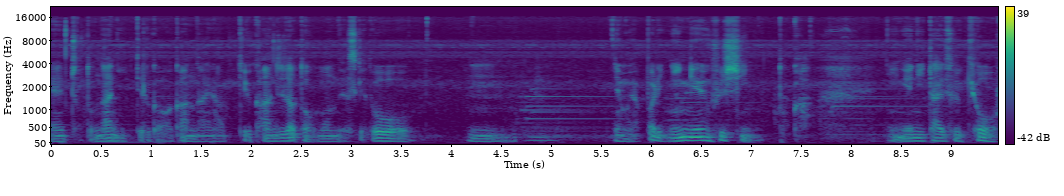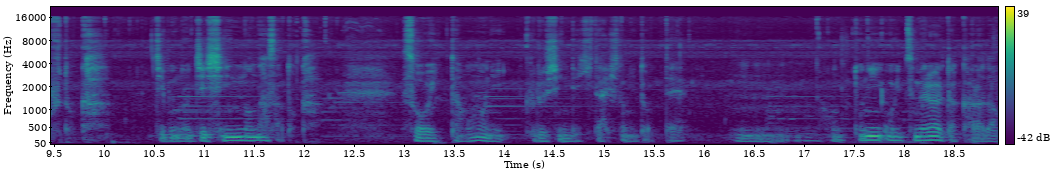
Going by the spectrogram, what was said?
ねちょっと何言ってるか分かんないなっていう感じだと思うんですけどうん。でもやっぱり人間不信とか人間に対する恐怖とか自分の自信のなさとかそういったものに苦しんできた人にとってうん本当に追い詰められた体を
